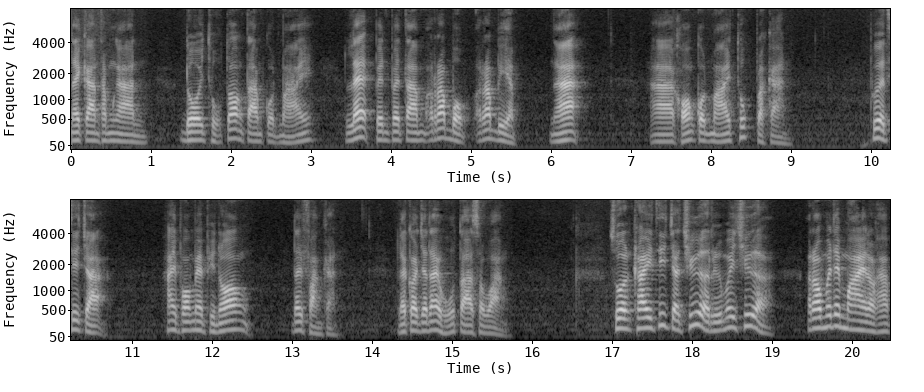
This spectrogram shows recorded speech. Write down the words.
ในการทำงานโดยถูกต้องตามกฎหมาย และเป็นไปตามระบบระเบียบนะของกฎหมายทุกประการ เพื่อที่จะให้พ่อแม่พี่น้องได้ฟังกัน และก็จะได้หูตาสว่าง ส่วนใครที่จะเชื่อหรือไม่เชื่อ เราไม่ได้มายหรอกครับ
